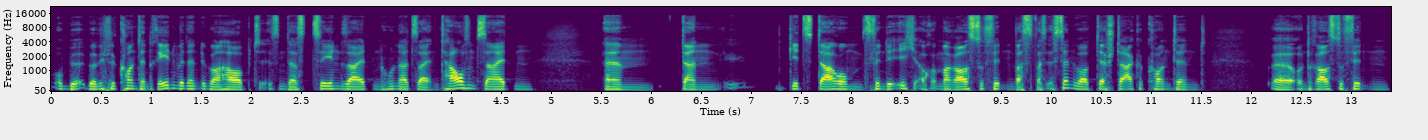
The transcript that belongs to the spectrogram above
über, über wie viel Content reden wir denn überhaupt? Sind das 10 Seiten, 100 Seiten, 1000 Seiten? Ähm, dann geht es darum, finde ich, auch immer rauszufinden, was, was ist denn überhaupt der starke Content äh, und rauszufinden,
